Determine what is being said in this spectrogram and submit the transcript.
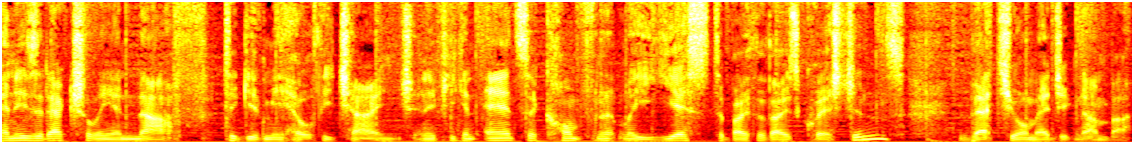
And is it actually enough to give me healthy change? And if you can answer confidently yes to both of those questions, that's your magic number.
